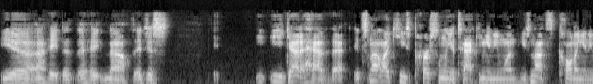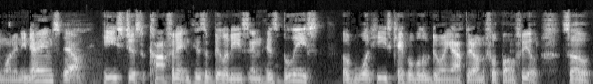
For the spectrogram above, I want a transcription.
Yeah, I hate that. I hate, no, it just, it, you, you gotta have that. It's not like he's personally attacking anyone. He's not calling anyone any names. Yeah. he's just confident in his abilities and his beliefs of what he's capable of doing out there on the football field. So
